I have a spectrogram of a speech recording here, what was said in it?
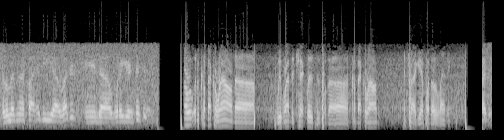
Delta 1195, heavy, uh, roger. And uh, what are your intentions? Oh, to come back around, uh, we run the checklist. Just want to uh, come back around and try again for another landing. Roger.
